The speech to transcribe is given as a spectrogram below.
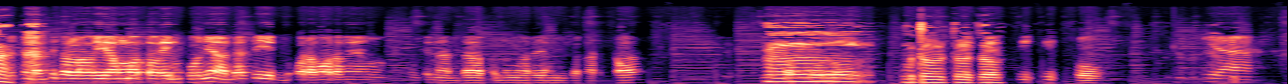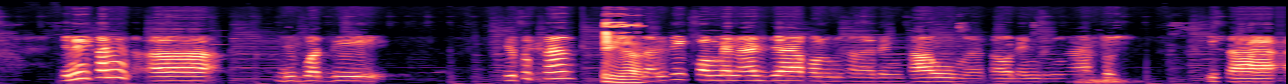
Nah. Terus nanti kalau yang mau tahu infonya ada sih orang-orang yang mungkin ada pendengar yang di Jakarta. Hmm, betul betul betul. Info. Ya. Ini kan eh, dibuat di YouTube kan? Iya. Nanti komen aja kalau misalnya ada yang tahu, mana tahu ada yang dengar, terus bisa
